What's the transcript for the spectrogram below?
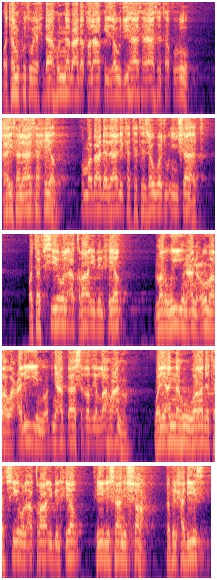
وتمكث إحداهن بعد طلاق زوجها ثلاثة قروء أي ثلاث حيض. ثم بعد ذلك تتزوج إن شاءت. وتفسير الأقراء بالحيض مروي عن عمر وعلي وابن عباس رضي الله عنهم ولأنه ورد تفسير الأقراء بالحيض في لسان الشرع. ففي الحديث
